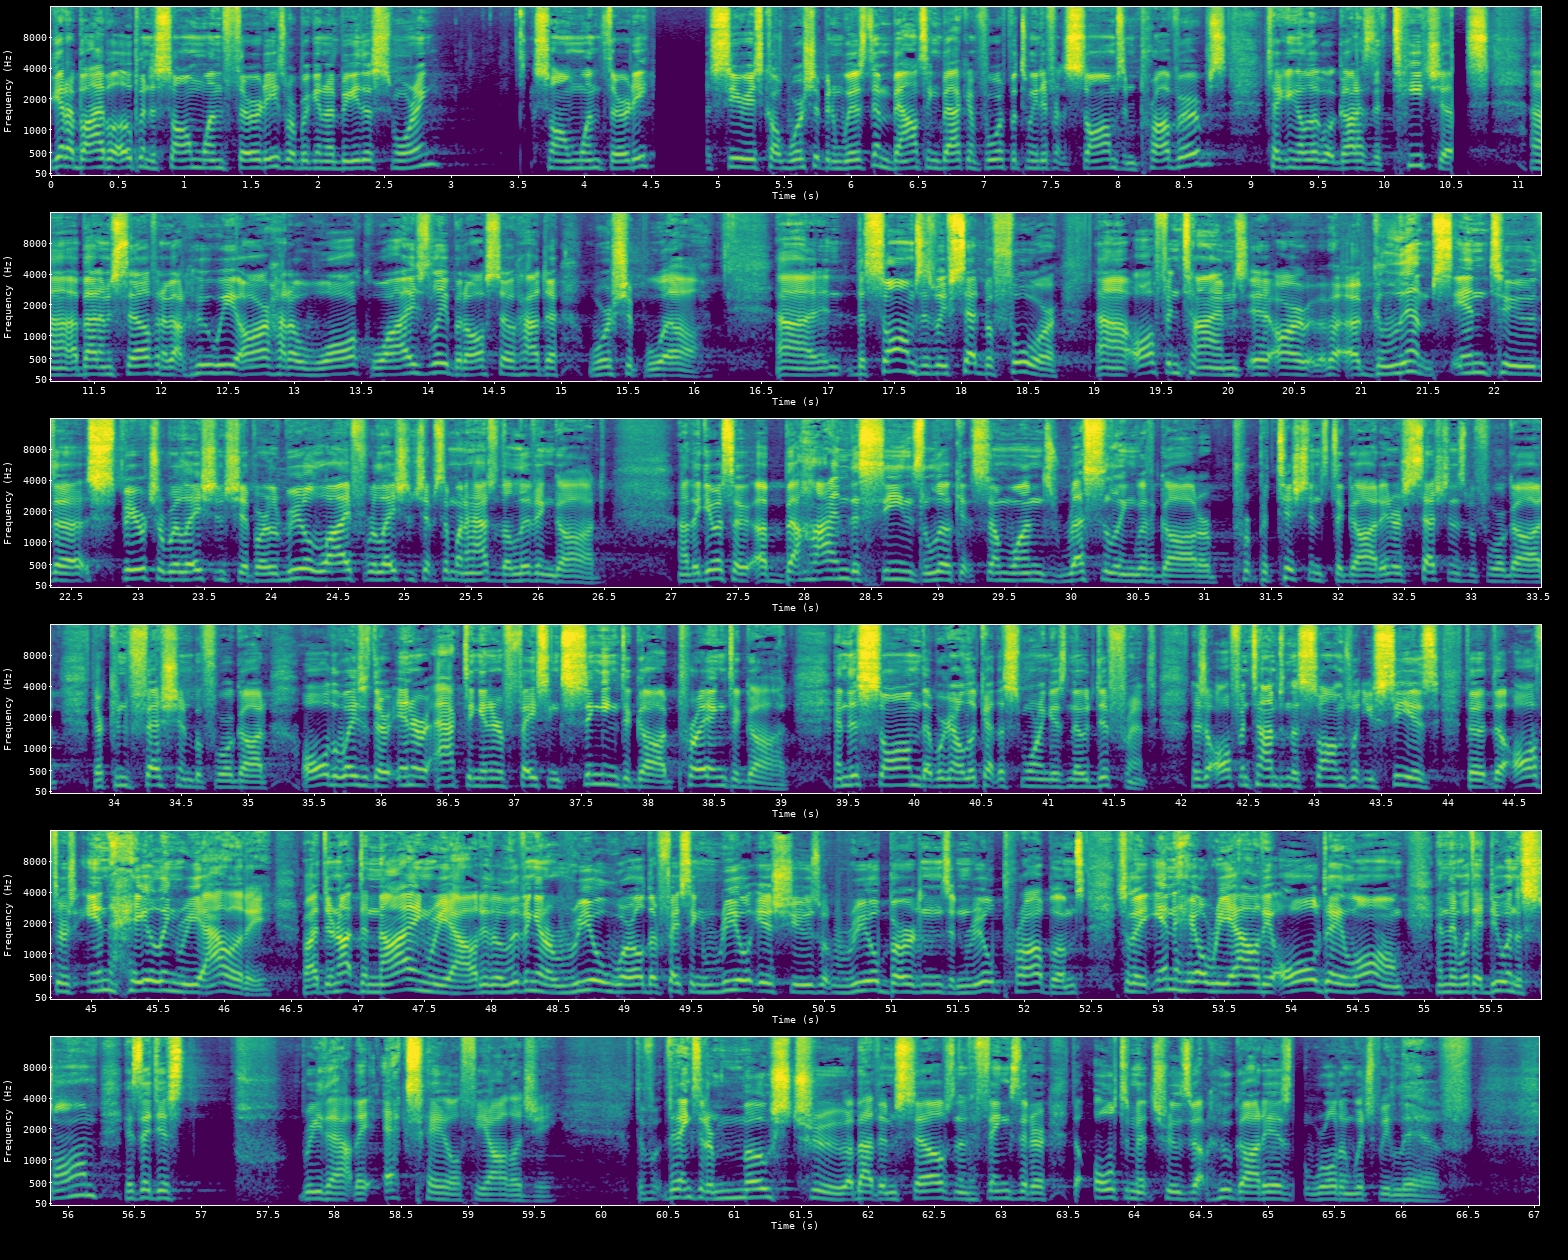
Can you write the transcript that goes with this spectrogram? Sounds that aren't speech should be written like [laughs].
you got a Bible open to Psalm 130 is where we're going to be this morning. Psalm 130 a series called Worship and Wisdom, bouncing back and forth between different Psalms and Proverbs, taking a look at what God has to teach us uh, about Himself and about who we are, how to walk wisely, but also how to worship well. Uh, the Psalms, as we've said before, uh, oftentimes uh, are a glimpse into the spiritual relationship or the real life relationship someone has with the living God. Uh, they give us a, a behind the scenes look at someone's wrestling with God or petitions to God, intercessions before God, their confession before God, all the ways that they're interacting, interfacing, singing to God, praying to God. And this psalm that we're going to look at this morning is no different. There's oftentimes in the psalms what you see is the, the authors inhaling reality, right? They're not denying reality. They're living in a real world. They're facing real issues with real burdens and real problems. So they inhale reality all day long. And then what they do in the psalm is they just breathe out, they exhale theology. The, the, things that are most true about themselves and the things that are the ultimate truths about who God is, the world in which we live.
